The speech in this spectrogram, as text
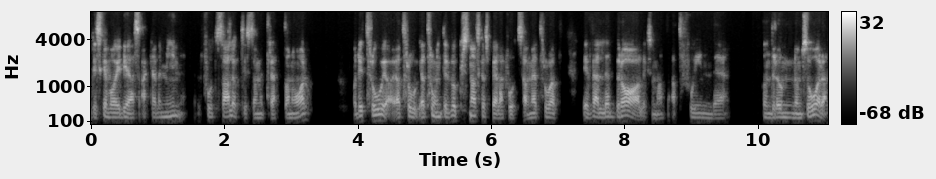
det ska vara i deras akademin, futsal upp tills de är 13 år. Och det tror jag. Jag tror, jag tror inte vuxna ska spela futsal, men jag tror att det är väldigt bra liksom, att, att få in det under ungdomsåren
